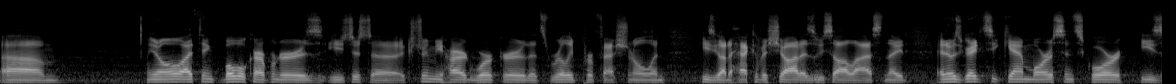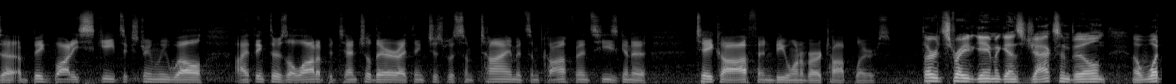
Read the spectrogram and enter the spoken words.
Um, you know, I think Bobo Carpenter is he's just an extremely hard worker that's really professional and he's got a heck of a shot as we saw last night. And it was great to see Cam Morrison score. He's a, a big body, skates extremely well. I think there's a lot of potential there. I think just with some time and some confidence, he's going to take off and be one of our top players. Third straight game against Jacksonville. Uh, what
